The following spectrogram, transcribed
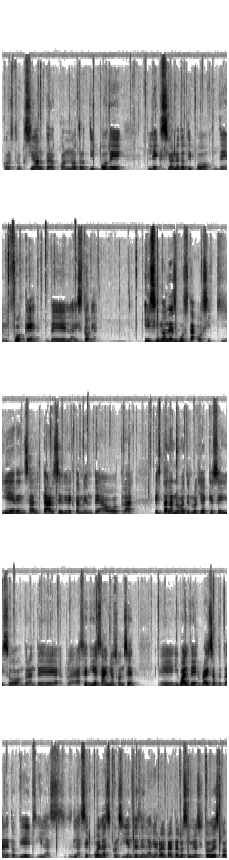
construcción, pero con otro tipo de lección, otro tipo de enfoque de la historia. Y si no les gusta o si quieren saltarse directamente a otra, está la nueva trilogía que se hizo durante hace 10 años, 11, eh, igual de Rise of the Planet of the Apes y las, las secuelas consiguientes de la Guerra del Planeta de los Simios y todo esto.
